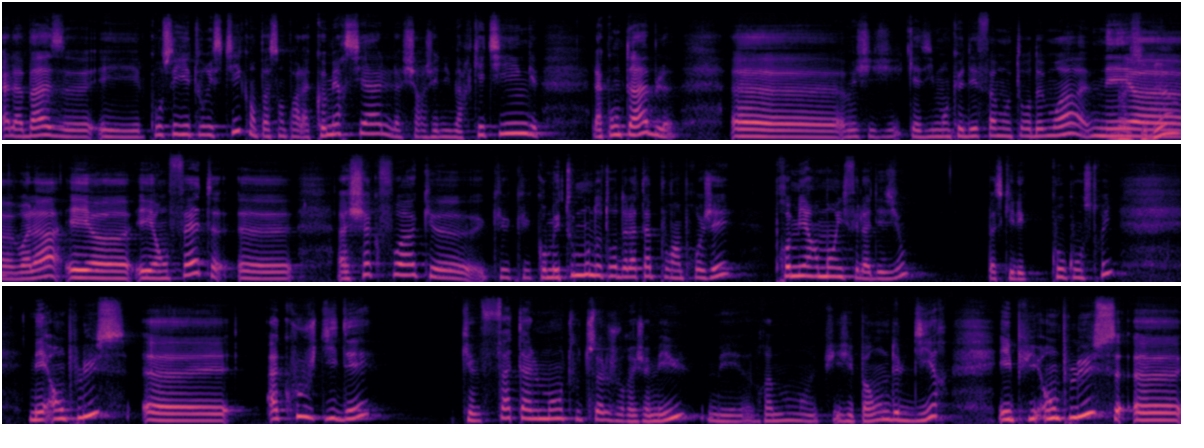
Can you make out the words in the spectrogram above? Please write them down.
à la base, euh, est le conseiller touristique, en passant par la commerciale, la chargée du marketing, la comptable. Euh, j'ai quasiment que des femmes autour de moi, mais bah, euh, voilà. Et, en fait, à chaque fois que, qu'on met tout le monde autour de la table pour un projet, premièrement, il fait l'adhésion parce qu'il est co-construit, mais en plus, accouche d'idées que fatalement toute seule j'aurais jamais eu, mais euh, vraiment, et puis j'ai pas honte de le dire. Et puis en plus, euh,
